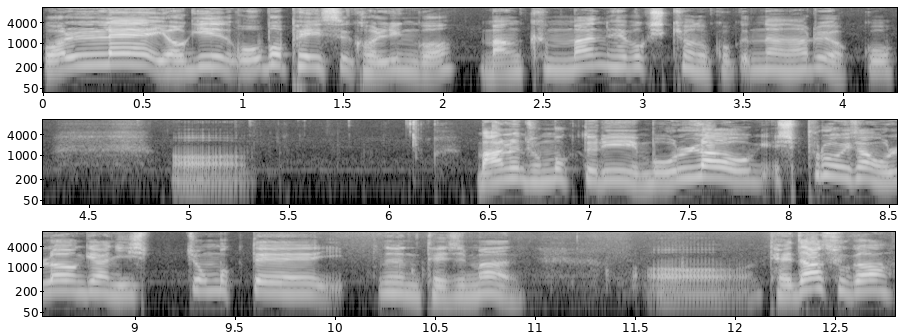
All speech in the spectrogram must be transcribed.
원래 여기 오버페이스 걸린 거만큼만 회복시켜 놓고 끝난 하루였고 어 많은 종목들이 뭐 올라오기 10% 이상 올라온 게 한 20 종목대는 되지만 어 대다수가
